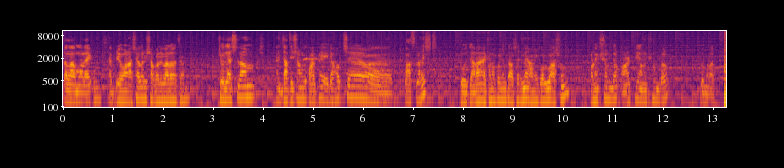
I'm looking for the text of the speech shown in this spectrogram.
সালাম আলাইকুম। এভরিওয়ান, আশা করি সকলে ভালো আছেন। চলে আসলাম জাতিসংঘ পার্কে। এটা হচ্ছে পাঁচ লাইশ তো যারা এখনও পর্যন্ত আসেন না আমি বলব আসুন। অনেক সুন্দর, পার্কটি অনেক সুন্দর। ধন্যবাদ।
